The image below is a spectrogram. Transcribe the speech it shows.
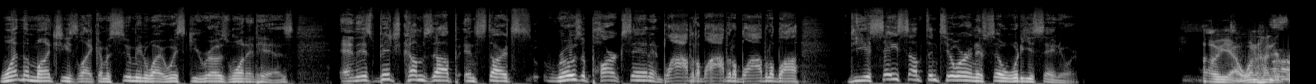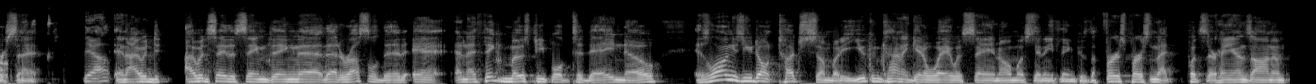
wanting the munchies, like I'm assuming why Whiskey Rose wanted his. And this bitch comes up and starts Rosa Parks in and blah blah blah blah blah blah blah. Do you say something to her? And if so, what do you say to her? Oh yeah, one hundred percent. Yeah. And I would I would say the same thing that that Russell did, and, and I think most people today know as long as you don't touch somebody, you can kind of get away with saying almost anything because the first person that puts their hands on them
